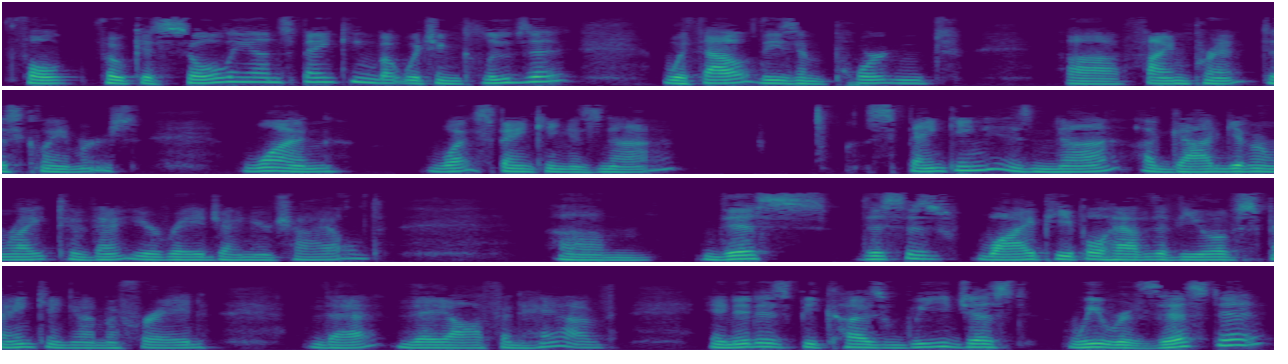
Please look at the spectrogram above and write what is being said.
fo- focus solely on spanking, but which includes it, without these important uh, fine print disclaimers. One, what spanking is not. Spanking is not a God-given right to vent your rage on your child. Um, this this is why people have the view of spanking. I'm afraid that they often have, and it is because we just we resist it.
